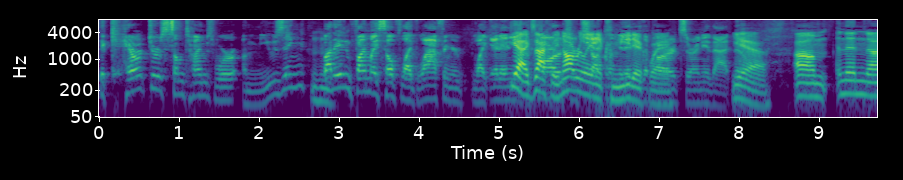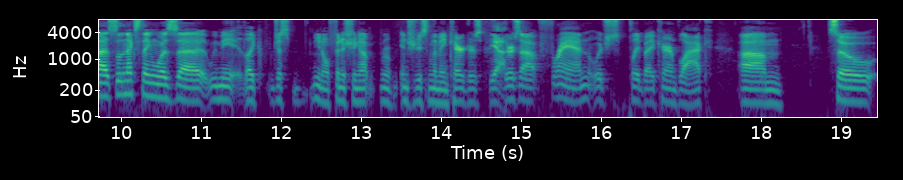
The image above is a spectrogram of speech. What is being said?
the characters sometimes were amusing, but I didn't find myself like laughing or like at any. Mm-hmm. Yeah, of the exactly. parts Not really in a chuckling at any of comedic way. parts or any of that. no. Yeah. Um, and then uh, so the next thing was uh, we meet like just you know finishing up introducing the main characters. Yeah. There's uh, Fran, which is played by Karen Black. Um, so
